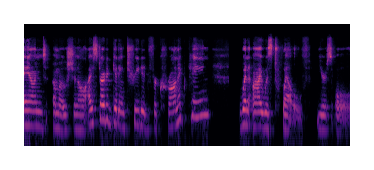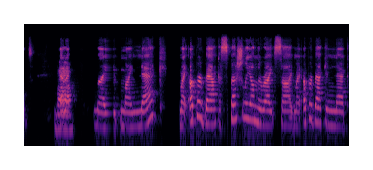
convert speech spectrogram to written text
and emotional. I started getting treated for chronic pain when I was 12 years old. Wow. And I, my my neck, my upper back, especially on the right side, my upper back and neck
